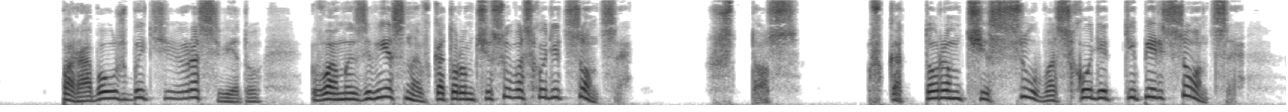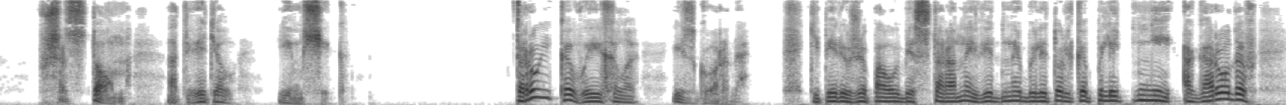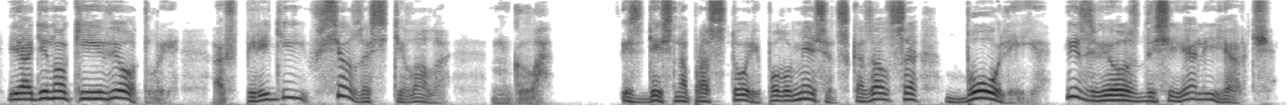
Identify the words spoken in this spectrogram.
Пора бы уж быть рассвету. Вам известно, в котором часу восходит солнце?» «Что-с?» «В котором часу восходит теперь солнце?» «В шестом», — ответил имщик. Тройка выехала из города. Теперь уже по обе стороны видны были только плетни огородов и одинокие ветлы, а впереди все застилала мгла. Здесь на просторе полумесяц казался более, и звезды сияли ярче.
